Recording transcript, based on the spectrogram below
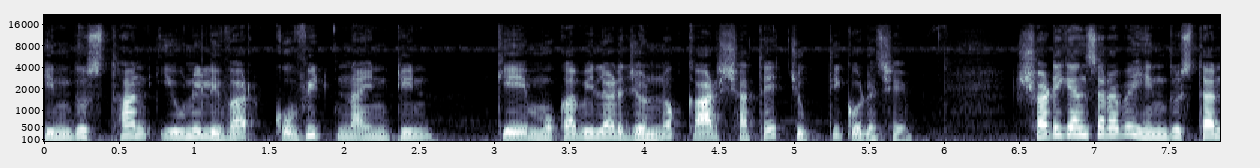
হিন্দুস্থান ইউনিলিভার কোভিড নাইন্টিনকে মোকাবিলার জন্য কার সাথে চুক্তি করেছে? সঠিক অ্যান্সার হবে হিন্দুস্থান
